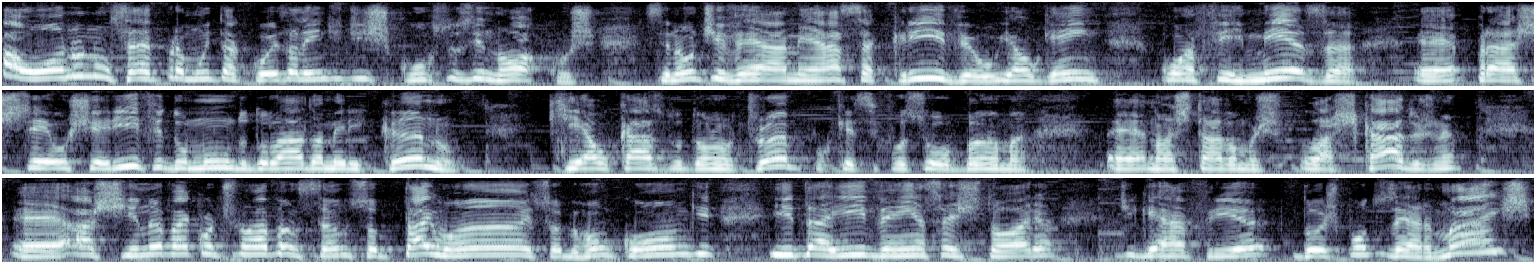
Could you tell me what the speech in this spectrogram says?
A ONU não serve para muita coisa além de discursos inócuos. Se não tiver a ameaça crível e alguém com a firmeza é, para ser o xerife do mundo do lado americano, que é o caso do Donald Trump, porque se fosse o Obama é, nós estávamos lascados, né? É, a China vai continuar avançando sobre Taiwan, sobre Hong Kong, e daí vem essa história de Guerra Fria 2.0. Mas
